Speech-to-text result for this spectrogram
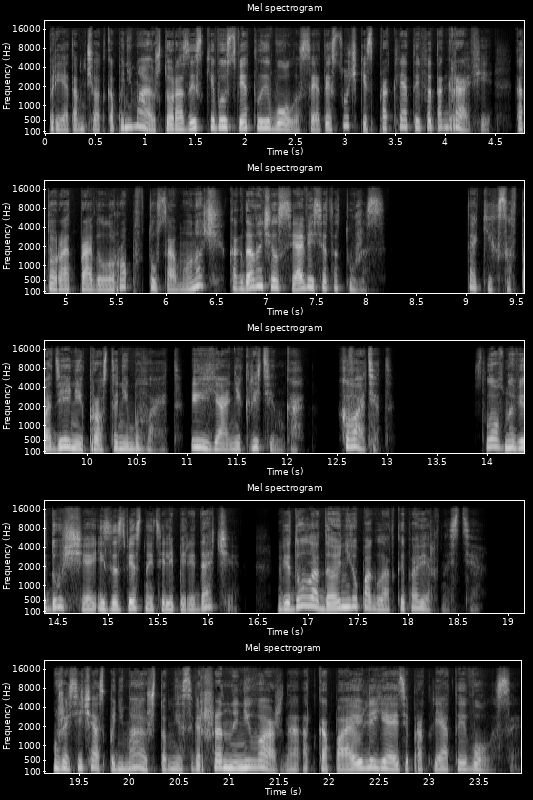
При этом четко понимаю, что разыскиваю светлые волосы этой сучки с проклятой фотографии, которую отправил Роб в ту самую ночь, когда начался весь этот ужас. Таких совпадений просто не бывает. И я не кретинка. Хватит. Словно ведущая из известной телепередачи, веду ладонью по гладкой поверхности. Уже сейчас понимаю, что мне совершенно неважно, откопаю ли я эти проклятые волосы.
